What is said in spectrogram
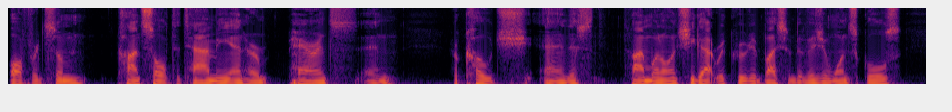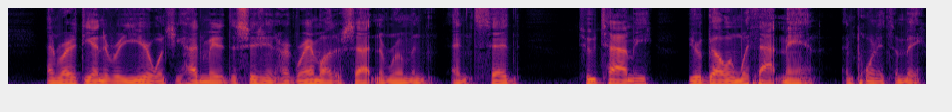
offered some consult to Tammy and her parents and her coach. And as time went on, she got recruited by some Division One schools. And right at the end of her year, when she hadn't made a decision, her grandmother sat in the room and, and said to Tammy, You're going with that man, and pointed to me.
